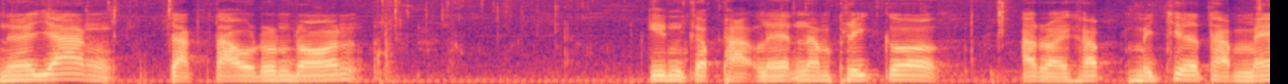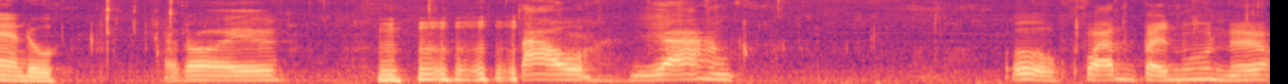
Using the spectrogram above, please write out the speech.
เนื้อย่างจากเตาร้อนๆ กินกับผักและน้ำพริกก็อร่อยครับ ไม่เชื่อทำแม่ดู อร่อย เตาย่าง โอ้ฟันไปนู่นแล้ว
